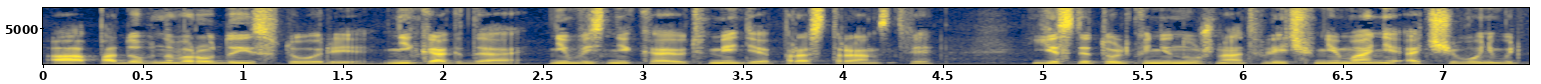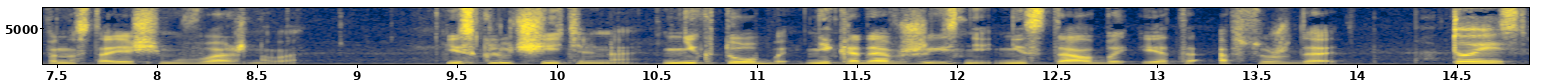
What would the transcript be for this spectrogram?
А подобного рода истории никогда не возникают в медиапространстве, если только не нужно отвлечь внимание от чего-нибудь по-настоящему важного – исключительно. Никто бы никогда в жизни не стал бы это обсуждать. То есть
